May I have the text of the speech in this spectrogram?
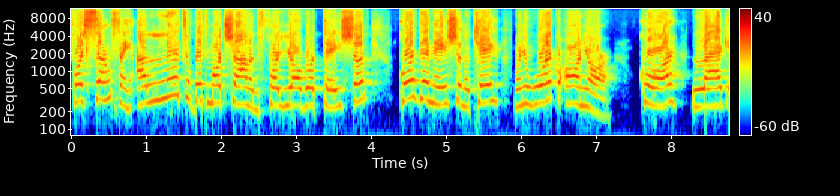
for something a little bit more challenge for your rotation, coordination, okay? When you work on your core, leg,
